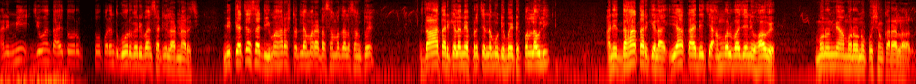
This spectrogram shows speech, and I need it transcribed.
आणि मी जिवंत आहे तो तोपर्यंत गोरगरिबांसाठी लढणारच. मी त्याच्यासाठी महाराष्ट्रातल्या मराठा समाजाला सांगतोय दहा तारखेला मी प्रचंड मोठी बैठक पण लावली. आणि दहा तारखेला या कायद्याची अंमलबजावणी व्हावे म्हणून मी आमरण उपोषण करायला लागलो.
